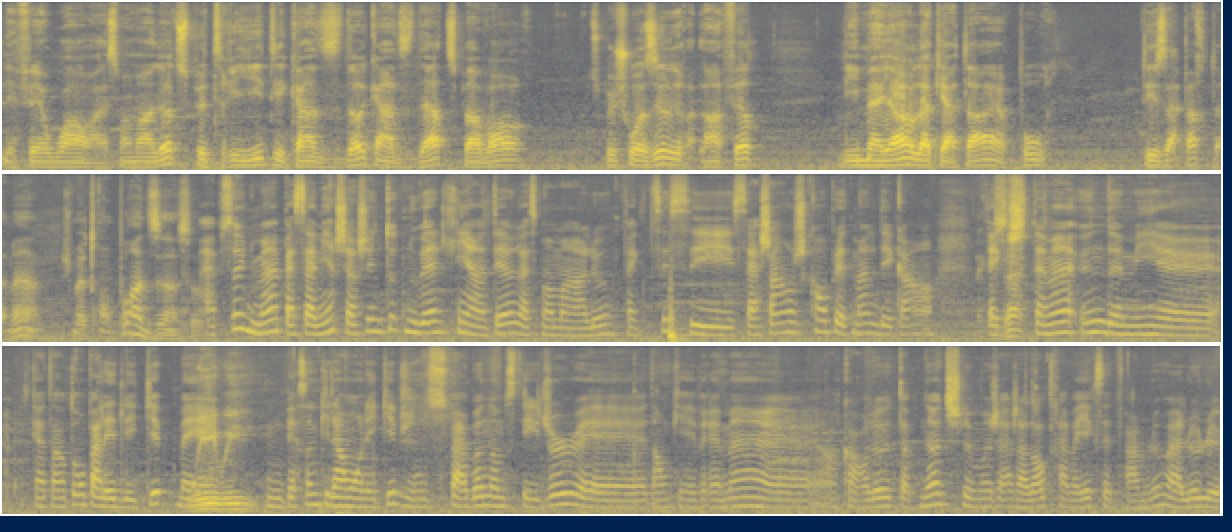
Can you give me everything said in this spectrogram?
L'effet wow. À ce moment-là, tu peux trier tes candidats, candidates. Tu peux avoir, tu peux choisir en fait les meilleurs locataires pour tes appartements. Je me trompe pas en disant ça. Absolument, parce que ça vient chercher une toute nouvelle clientèle à ce moment-là. Fait que, tu sais, ça change complètement le décor. Fait que, Exact. justement, une de mes... euh, quand tantôt on parlait de l'équipe, mais Oui, oui. une personne qui est dans mon équipe, j'ai une super bonne homestager, euh, donc elle est vraiment, euh, encore là, top-notch. Moi, j'a- j'adore travailler avec cette femme-là. Elle a, le,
